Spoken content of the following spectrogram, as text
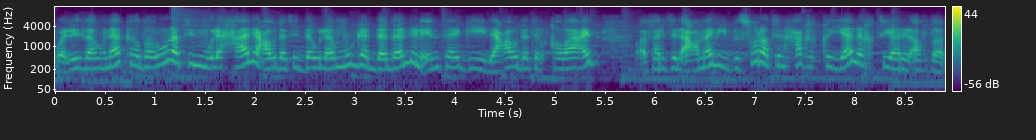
ولذا هناك ضرورة ملحة لعودة الدولة مجددا للإنتاج لعودة القواعد وفرز الأعمال بصورة حقيقية لاختيار الأفضل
